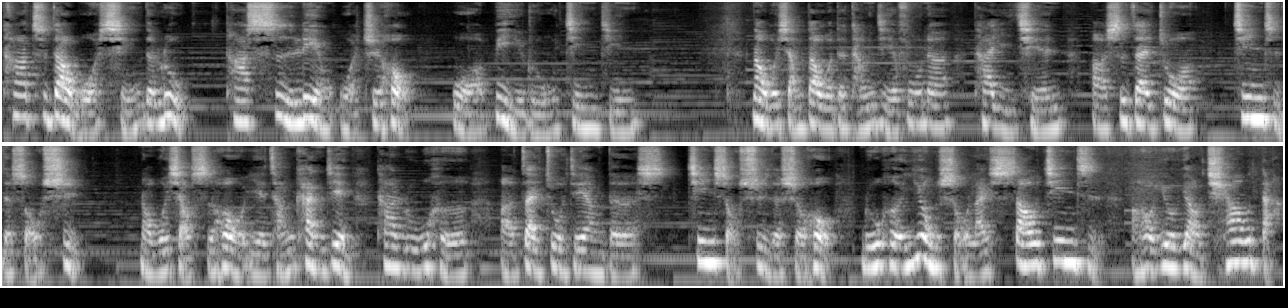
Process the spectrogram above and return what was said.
他知道我行的路，他试炼我之后，我必如精金。”那我想到我的堂姐夫呢，他以前啊、是在做金子的首饰。那我小时候也常看见他如何啊、在做这样的金首饰的时候，如何用手来烧金子，然后又要敲打，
